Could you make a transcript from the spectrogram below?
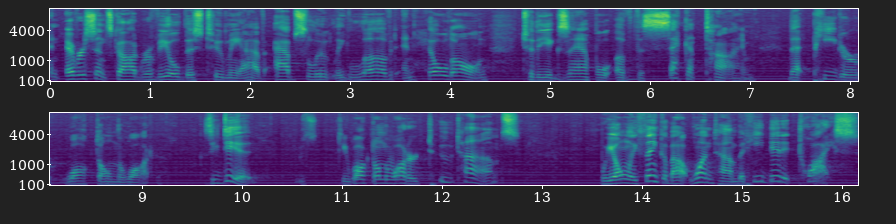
And ever since God revealed this to me, I have absolutely loved and held on to the example of the second time that Peter walked on the water. Because he did. He walked on the water two times. We only think about one time, but he did it twice.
